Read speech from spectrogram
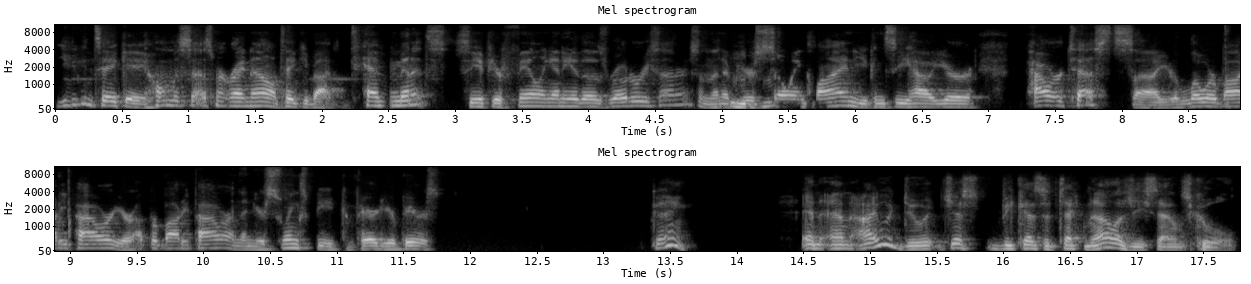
You can take a home assessment right now. It'll take you about 10 minutes, see if you're failing any of those rotary centers. And then if you're Mhm. so inclined, you can see how your power tests, uh, your lower body power, your upper body power, and then your swing speed compared to your peers. Okay. And and I would do it just because the technology sounds cool.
